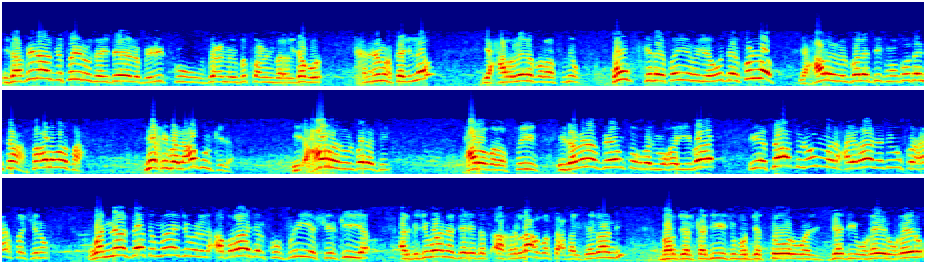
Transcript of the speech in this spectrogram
إذا في ناس بيطيروا زي ديل وبيركوا وبيعملوا بيطلع من برا القبر إحنا محتاج له. يحرر لنا فلسطين هوف كده يطيروا اليهود دول كلهم. يحرروا البلد دي. الموضوع ده انتهى. صح ولا ما صح؟ يا أخي بلا عقل كده. يحرروا البلد دي. حرر فلسطين. إذا في ناس بينطق بالمغيبات يساعدوا الأمة الحيرانة دي بكره هيحصل شنو؟ والناس ذاتهم ما يجوا من الأبراج الكفرية الشركية اللي بيجيبوا لنا جريده آخر لحظة بتاعت الكيزان دي برج الكديس وبرج الثور والجدي وغيره وغيره.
